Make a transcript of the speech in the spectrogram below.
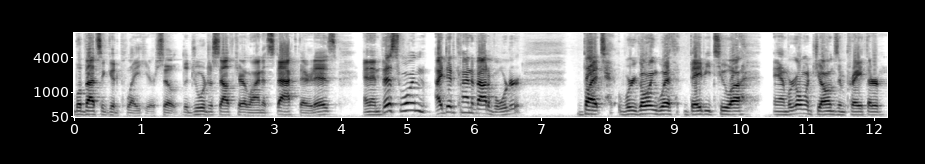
Well, that's a good play here. So the Georgia South Carolina stack, there it is. And then this one, I did kind of out of order, but we're going with Baby Tua and we're going with Jones and Prather.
